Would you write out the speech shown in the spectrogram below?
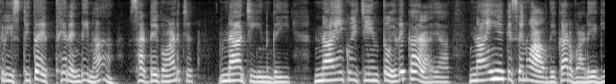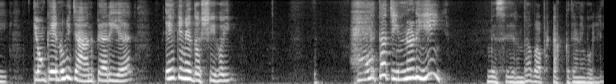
ਕ੍ਰਿਸਟੀ ਤਾਂ ਇੱਥੇ ਰਹਿੰਦੀ ਨਾ, ਸਾਡੇ ਗੁਆਂਢ 'ਚ, ਨਾ ਚੀਨ ਗਈ, ਨਾ ਹੀ ਕੋਈ ਚੀਨ ਤੋਂ ਇਹਦੇ ਘਰ ਆਇਆ, ਨਾ ਹੀ ਇਹ ਕਿਸੇ ਨੂੰ ਆਪਦੇ ਘਰ ਵਾੜੇਗੀ, ਕਿਉਂਕਿ ਇਹਨੂੰ ਵੀ ਜਾਨ ਪਿਆਰੀ ਹੈ ਇਹ ਕਿਵੇਂ ਦੋਸ਼ੀ ਹੋਈ? ਹੈ ਤਾਂ ਚੀਨਣੀ ਮਿਸਿਸ ਰੰਧਾਵਾ ਫਟਕ ਦੇਣੇ ਬੋਲੀ।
